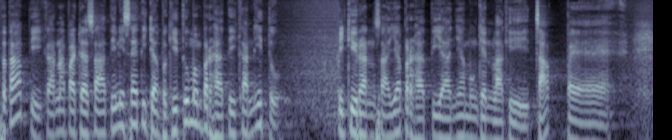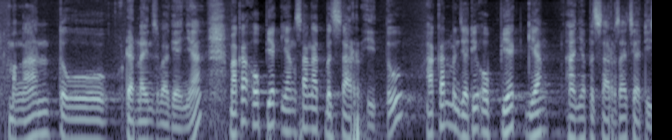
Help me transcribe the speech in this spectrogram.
Tetapi karena pada saat ini saya tidak begitu memperhatikan itu, pikiran saya perhatiannya mungkin lagi capek, mengantuk dan lain sebagainya, maka objek yang sangat besar itu akan menjadi objek yang hanya besar saja di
